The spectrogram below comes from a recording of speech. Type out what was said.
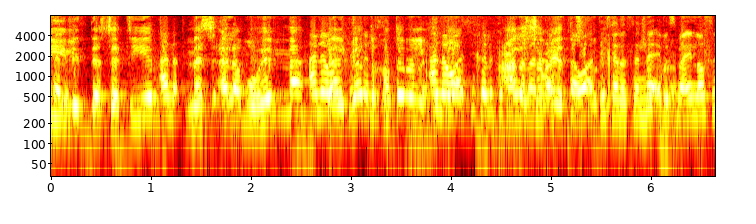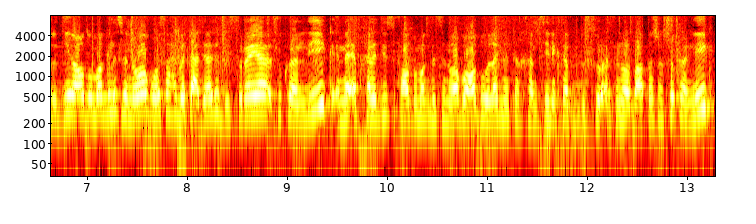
دي. أنا خلص. الدساتير أنا- مسألة مهمة أنا بل جد خلص يا على أنا الشرعية آسفة. وقتي خلص النائب. إسماعيل ناصر الدين عضو مجلس النواب وصاحب التعديلات الدستورية شكرا ليك النائب خالد يوسف عضو مجلس النواب وعضو لجنة الخمسين لكتاب الدستور 2014 شكرا ليك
